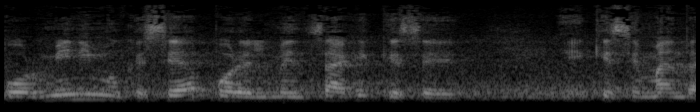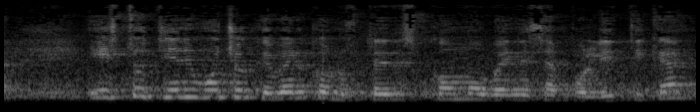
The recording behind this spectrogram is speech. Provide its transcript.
por mínimo que sea, por el mensaje que se, eh, que se manda. Esto tiene mucho que ver con ustedes, cómo ven esa política.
